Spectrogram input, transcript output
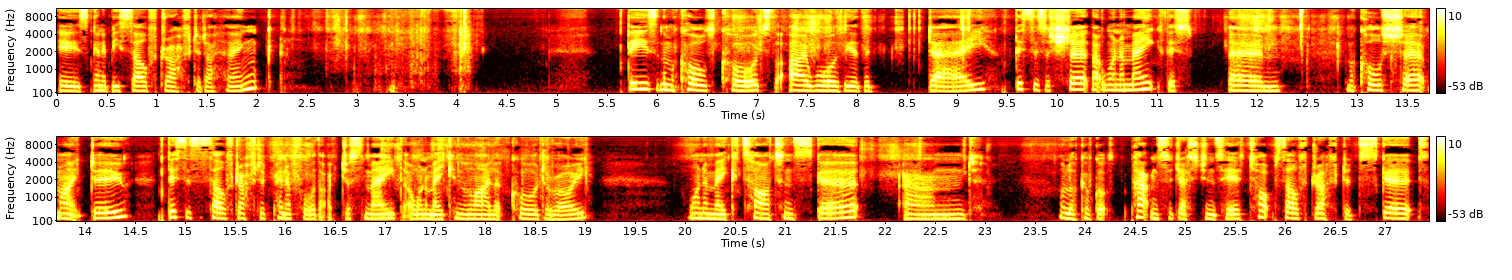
is going to be self-drafted, I think. These are the McCall's cords that I wore the other day. This is a shirt that I want to make. This um, McCall shirt might do. This is a self-drafted pinafore that I've just made that I want to make in the lilac corduroy. Want to make a tartan skirt and oh look I've got pattern suggestions here. Top self-drafted skirt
